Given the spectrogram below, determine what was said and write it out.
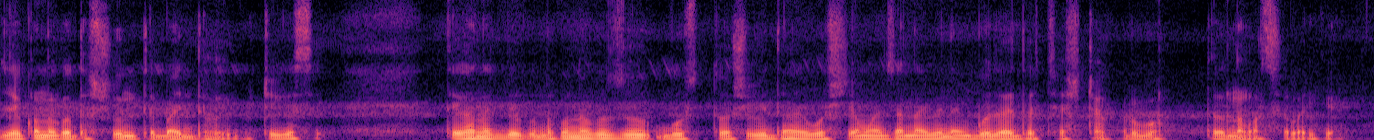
যে কোনো কথা শুনতে বাধ্য হইব, ঠিক আছে? তো এখানে কোনো কোনো কিছু বুঝতে অসুবিধা হয়, অবশ্যই আমার জানাবেন, আমি বোঝাই দেওয়ার চেষ্টা করব। ধন্যবাদ সবাইকে।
